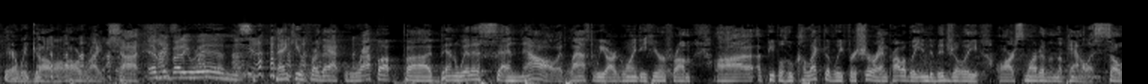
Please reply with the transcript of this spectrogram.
there we go. All right. Uh, Everybody wins. Thank you for that wrap up, uh, Ben Wittes. And now, at last, we are going to hear from uh, people who collectively, for sure, and probably individually, are smarter than the panelists. So,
